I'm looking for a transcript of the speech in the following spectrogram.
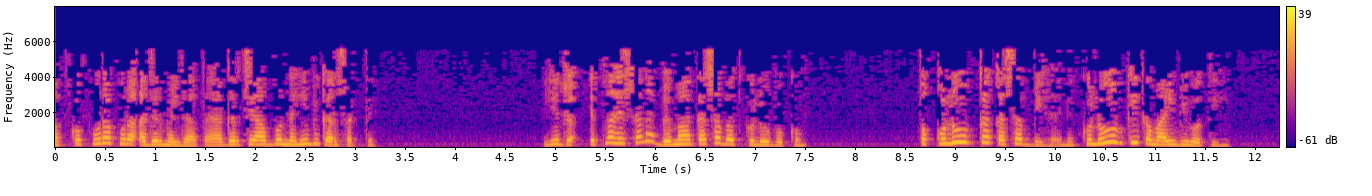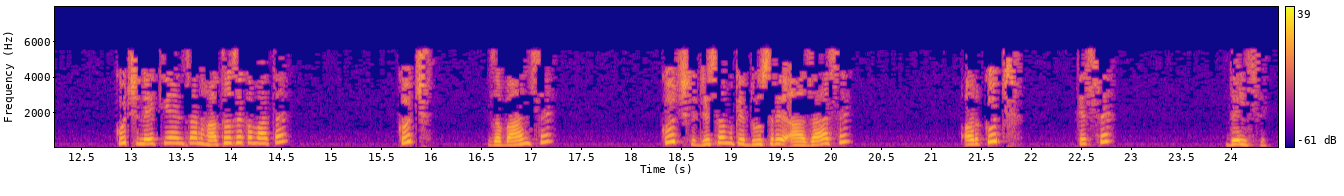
آپ کو پورا پورا اجر مل جاتا ہے، اگرچہ آپ وہ نہیں بھی کر سکتے۔ یہ جو اتنا حصہ نا بیما کسبت قلوب حکم تو قلوب کا کسب بھی ہے یعنی قلوب کی کمائی بھی ہوتی ہے۔ کچھ نیکیاں انسان ہاتھوں سے کماتا ہے، کچھ زبان سے، کچھ جسم کے دوسرے اعضاء سے، اور کچھ کس سے؟ دل سے۔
